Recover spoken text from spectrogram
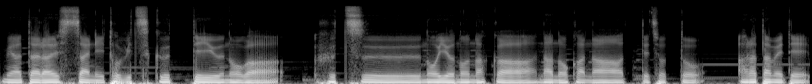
目新しさに飛びつくっていうのが普通の世の中なのかなってちょっと改めて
